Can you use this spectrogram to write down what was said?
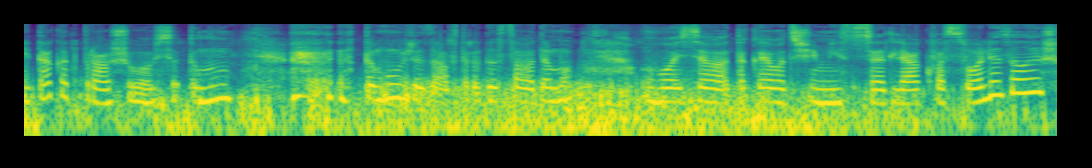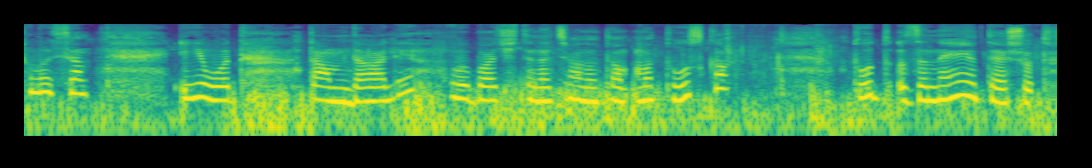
і так відпрашувався, тому, тому вже завтра досадимо. Ось е, таке от ще місце для квасолі залишилося. І от там далі, ви бачите, натягнута мотузка. Тут за нею теж от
